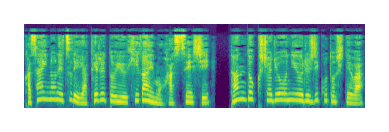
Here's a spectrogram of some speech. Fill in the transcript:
火災の熱で焼けるという被害も発生し、単独車両による事故としては、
